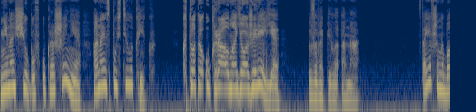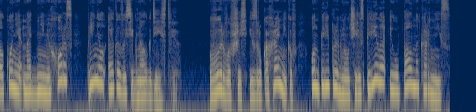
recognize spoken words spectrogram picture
Не нащупав украшения, она испустила крик. «Кто-то украл мое ожерелье!» — завопила она. Стоявший на балконе над ними Хорос принял это за сигнал к действию. Вырвавшись из рук охранников, он перепрыгнул через перила и упал на карниз.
